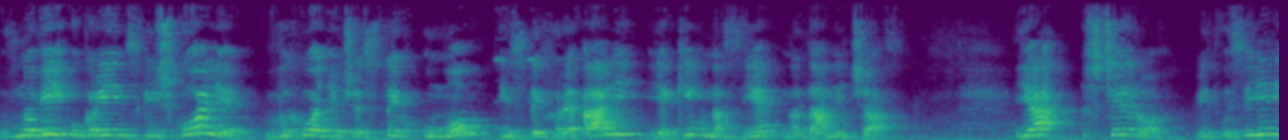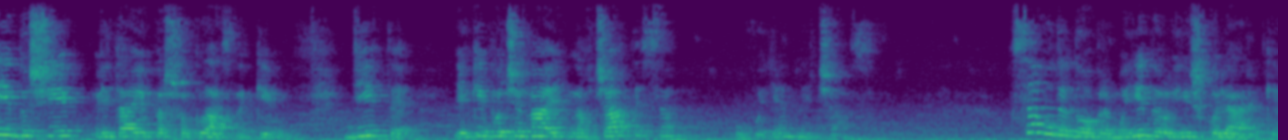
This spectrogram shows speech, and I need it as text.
в новій українській школі, виходячи з тих умов і з тих реалій, які в нас є на даний час. Я щиро від усієї душі вітаю першокласників, діти, які починають навчатися у воєнний час. Все буде добре, мої дорогі школярики.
